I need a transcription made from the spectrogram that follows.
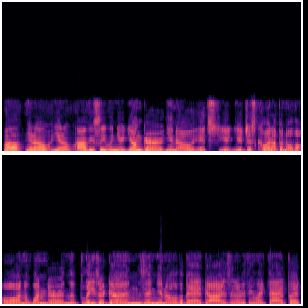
Well, you know, you know, obviously when you're younger, you know, it's you, you're just caught up in all the awe and the wonder and the laser guns and you know the bad guys and everything like that. But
